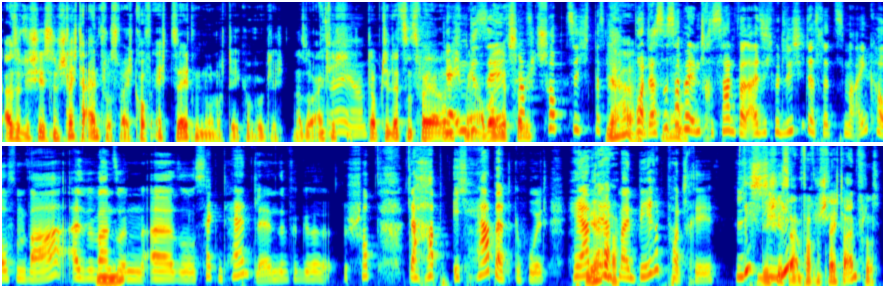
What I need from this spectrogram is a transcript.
also Lischi ist ein schlechter Einfluss, weil ich kaufe echt selten nur noch Deko, wirklich. Also eigentlich, Ja, ja. ich glaube, die letzten zwei Jahre ja, nicht mehr. Aber jetzt habe Gesellschaft ich. shoppt sich das. Ja, Boah, das ist aber interessant, weil als ich mit Lishi das letzte Mal einkaufen war, also wir waren Mhm. so in äh, so Second-Hand-Läden, sind wir geshoppt, da hab ich Herbert geholt. Herbert, Ja. mein Bärenporträt. Lishi? Lischi ist einfach ein schlechter Einfluss.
